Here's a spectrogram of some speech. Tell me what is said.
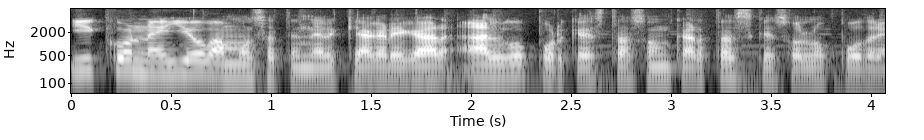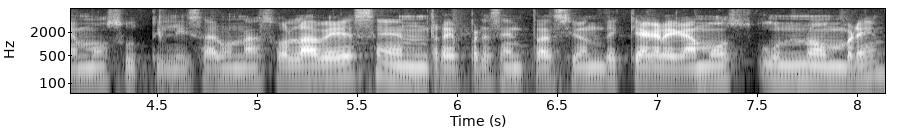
Y con ello vamos a tener que agregar algo porque estas son cartas que solo podremos utilizar una sola vez en representación de que agregamos un nombre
